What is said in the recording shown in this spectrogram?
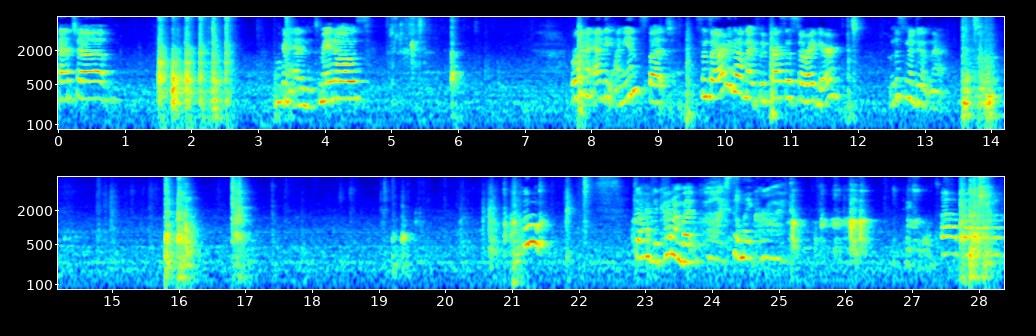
ketchup. We're going to add in the tomatoes. We're going to add the onions, but since I already got my food processor right here, I'm just going to do it in there. to cut them, but oh, I still might cry. Take a little top off.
